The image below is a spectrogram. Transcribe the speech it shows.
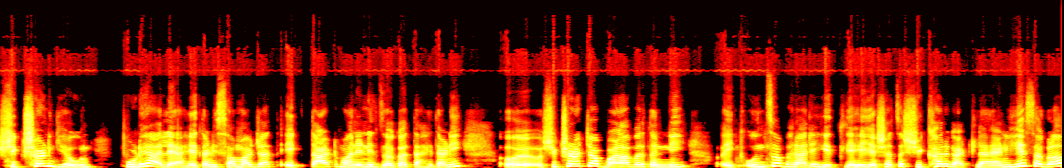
शिक्षण घेऊन पुढे आल्या आहेत आणि समाजात एक ताट मानेने जगत आहेत आणि शिक्षणाच्या बळावर त्यांनी एक उंच भरारी घेतली आहे यशाचं शिखर गाठलं आहे आणि हे सगळं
